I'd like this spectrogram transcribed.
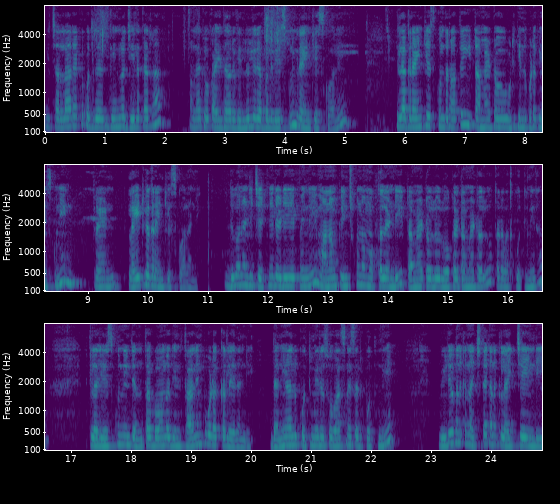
ఇవి చల్లారాక కొద్దిగా దీనిలో జీలకర్ర అలాగే ఒక ఐదారు వెల్లుల్లి రెబ్బలు వేసుకుని గ్రైండ్ చేసుకోవాలి. ఇలా గ్రైండ్ చేసుకున్న తర్వాత ఈ టమాటో ఉడికింది కూడా వేసుకుని గ్రైండ్ లైట్గా గ్రైండ్ చేసుకోవాలండి. ఇదిగోనండి చట్నీ రెడీ అయిపోయింది. మనం పెంచుకున్న మొక్కలండి టమాటోలు లోకల్ టమాటోలు తర్వాత కొత్తిమీర. ఇట్లా చేసుకుని తింటే ఎంత బాగుందో దీనికి తాలింపు కూడా అక్కర్లేదండి. ధనియాలు కొత్తిమీర సువాసన సరిపోతుంది. వీడియో కనుక నచ్చితే కనుక లైక్ చేయండి.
